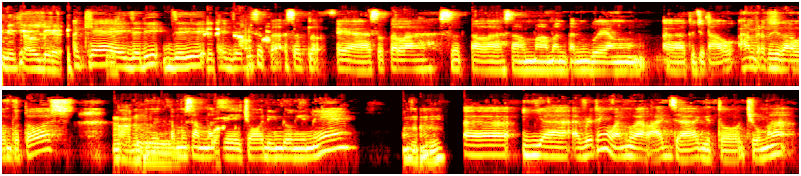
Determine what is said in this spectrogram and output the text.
ini sel deh Oke, jadi jadi eh, jadi setelah setelah ya setelah setelah sama mantan gue yang eh, tujuh tahun, hampir tujuh tahun putus, aduh gue ketemu sama si cowok dingdong ini. Mhm. eh ya everything went well aja gitu. Cuma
